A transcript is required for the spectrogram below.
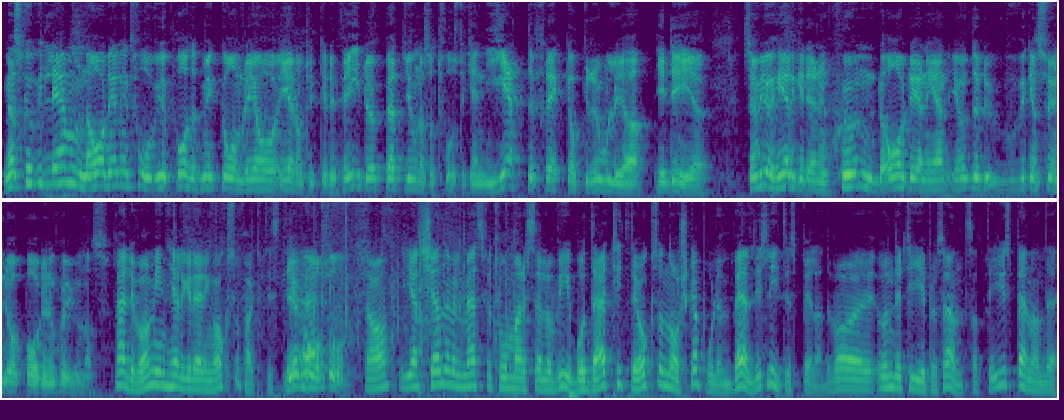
Men ska vi lämna avdelning två? Vi har pratat mycket om det. Jag och Edon tycker det är vidöppet. Jonas har två stycken jättefräcka och roliga idéer. Sen vill jag helgardera den sjunde avdelningen. Jag vet inte vilken syn du har på avdelning sju, Jonas. Nej, det var min helgardering också faktiskt. Det var så? Ja, jag känner väl mest för två Marcel och Vib. Och där tittar jag också norska poolen. Väldigt lite spelad. Det var under 10%. Så att det är ju spännande.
